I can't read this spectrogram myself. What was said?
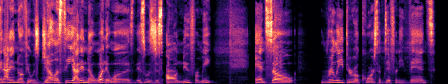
and I didn't know if it was jealousy. I didn't know what it was. This was just all new for me. And so, really, through a course of different events,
